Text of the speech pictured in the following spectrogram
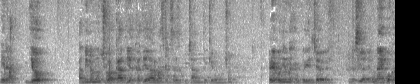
Mira, yo admiro mucho a Katia, Katia Garma, si me estás escuchando, te quiero mucho. Voy a poner un ejemplo bien chévere. Yo decía, en una época,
